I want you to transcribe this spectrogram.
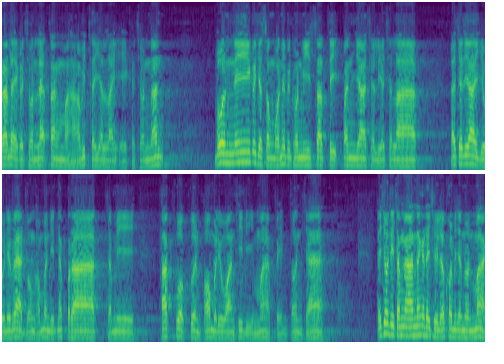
รัฐและเอกชน และตั้งมหาวิทยาลัยเอกชนนั้น บุญนี้ก็จะส่งผลให้เป็นคนมีสติปัญญาเฉลียวฉลาด และจะได้อยู่ในแวดวงของบัณฑิตนักปราชญ์จะมีพักพวกเพื่อนพ้องบริวารที่ดีมากเป็นต้นจ้าในช่วงที่ทำงานนั้นก็ได้ช่วยเหลือคนเป็นจำนวนมาก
